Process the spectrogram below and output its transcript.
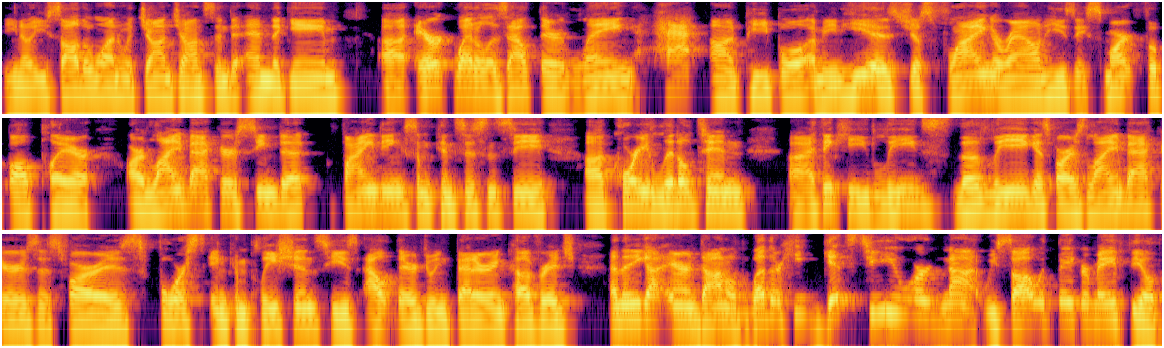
You know, you saw the one with John Johnson to end the game. Uh, Eric Weddle is out there laying hat on people. I mean, he is just flying around. He's a smart football player. Our linebackers seem to finding some consistency. Uh, Cory Littleton, uh, I think he leads the league as far as linebackers, as far as forced incompletions. He's out there doing better in coverage. And then you got Aaron Donald. Whether he gets to you or not, we saw it with Baker Mayfield.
